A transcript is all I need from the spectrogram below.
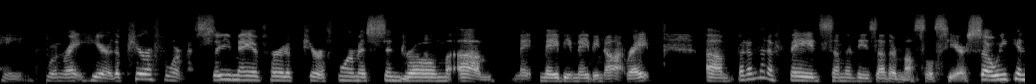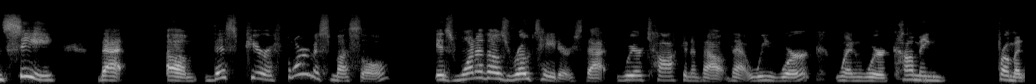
pain. One right here, the piriformis. So you may have heard of piriformis syndrome, um, may, maybe, maybe not, right? Um, but I'm going to fade some of these other muscles here. So we can see that um, this piriformis muscle is one of those rotators that we're talking about that we work when we're coming from an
